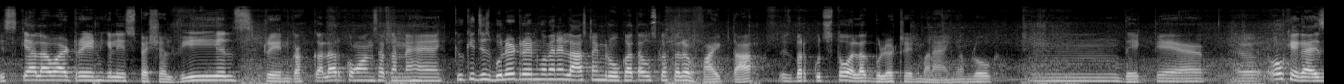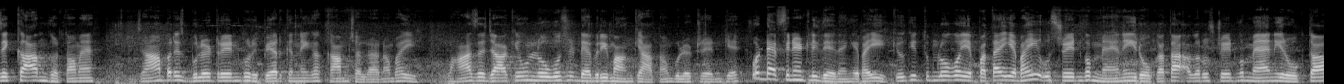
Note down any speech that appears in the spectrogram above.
इसके अलावा ट्रेन के लिए स्पेशल व्हील्स ट्रेन का कलर कौन सा करना है? क्योंकि जिस बुलेट ट्रेन को मैंने लास्ट टाइम रोका था उसका कलर वाइट था। तो इस बार कुछ तो अलग बुलेट ट्रेन बनाएँगे हम लोग। देखते हैं। ओके गाइज़ एक काम करता हूँ मैं। जहाँ पर इस बुलेट ट्रेन को रिपेयर करने का काम चल रहा है ना भाई? वहाँ से जाके उन लोगों से डेबरी मांग के आता हूँ बुलेट ट्रेन के। वो डेफिनेटली दे देंगे भाई, क्योंकि तुम लोगों को ये पता ही है भाई, उस ट्रेन को मैं नहीं रोका था। अगर उस ट्रेन को मैं नहीं रोकता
